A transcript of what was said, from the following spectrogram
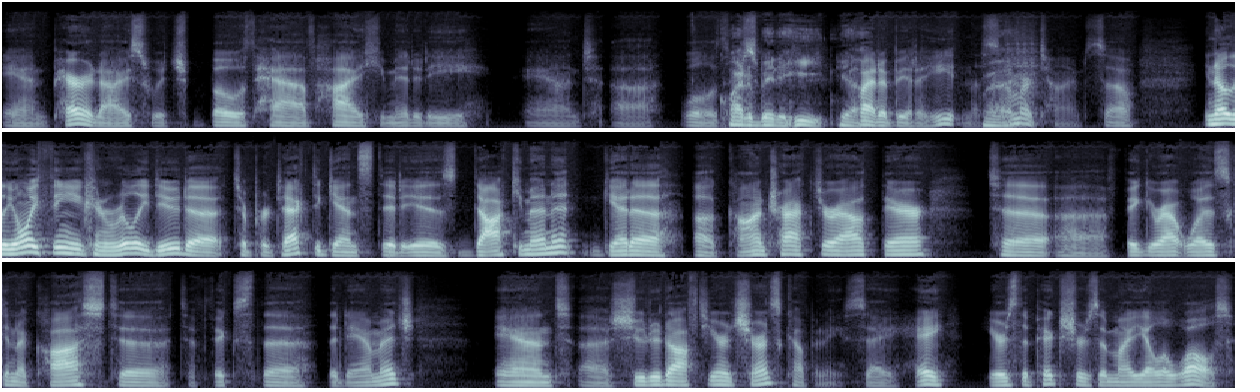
and Paradise, which both have high humidity and uh, well, Quite a bit of heat, yeah. quite a bit of heat in the Right. summertime. So, you know, the only thing you can really do to to protect against it is document it, get a, a contractor out there to uh, figure out what it's going to cost to to fix the the damage, and uh, shoot it off to your insurance company. Say, hey, here's the pictures of my yellow walls.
